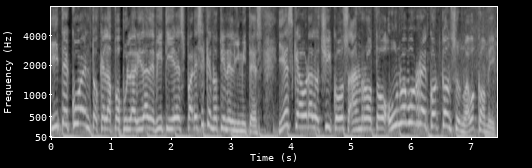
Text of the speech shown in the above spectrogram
y te cuento que la popularidad de BTS parece que no tiene límites. Y es que ahora los chicos han roto un nuevo récord con su nuevo cómic.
